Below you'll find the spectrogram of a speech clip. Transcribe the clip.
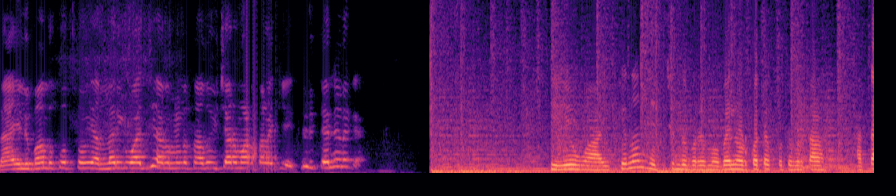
ನಾ ಇಲ್ಲಿ ಬಂದು ಕೂತು ಎಲ್ಲರಿಗೂ ವಾಜ್ಯ ಅದನ್ನ ಅದು ವಿಚಾರ ಮಾಡ್ತಾಳ ಆಕಿ. ತಿಳಿತೇನೆ ನಿನಗೆ? ಏವಾ ಈಕಿನೊಂದು ಹೆಚ್ಚಿಂದ ಬರೀ ಮೊಬೈಲ್ ನೋಡ್ಕೊತ ಕೂತು ಬಿಡ್ತಾಳ ಅಕ್ಕ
